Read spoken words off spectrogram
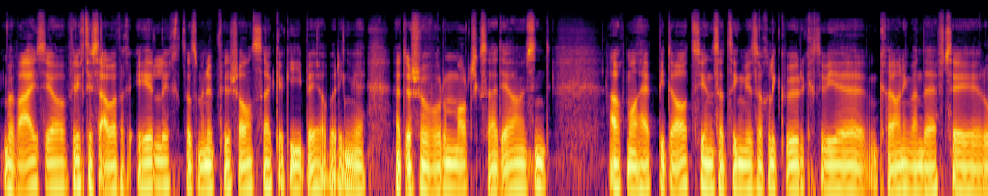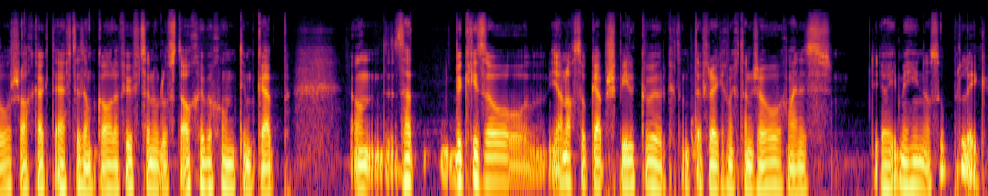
man weiß ja, vielleicht ist es auch einfach ehrlich, dass man nicht viel Chance hat gegen IB, aber irgendwie hat er schon vor dem Match gesagt, ja, wir sind auch mal happy da zu sein. Und es hat irgendwie so ein bisschen gewirkt, wie, keine Ahnung, wenn der FC Rorschach gegen den FC St. Gallen 15-0 aufs Dach bekommt im Cup. Und es hat wirklich so, ja, nach so Cup-Spiel gewirkt. Und da frage ich mich dann schon, ich meine, es ist ja immerhin noch Super League.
